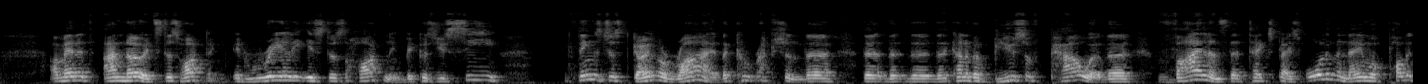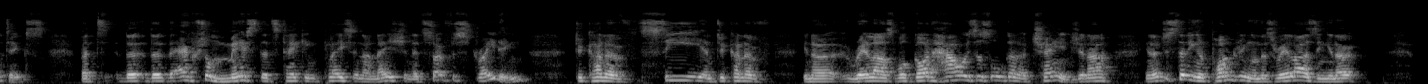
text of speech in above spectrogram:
I mean, it, I know it's disheartening. It really is disheartening because you see things just going awry. The corruption the, the the the the kind of abuse of power the violence that takes place all in the name of politics. But the, the the actual mess that's taking place in our nation it's so frustrating to kind of see and to kind of you know realize well god how is this all going to change you know you know just sitting and pondering on this realizing you know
